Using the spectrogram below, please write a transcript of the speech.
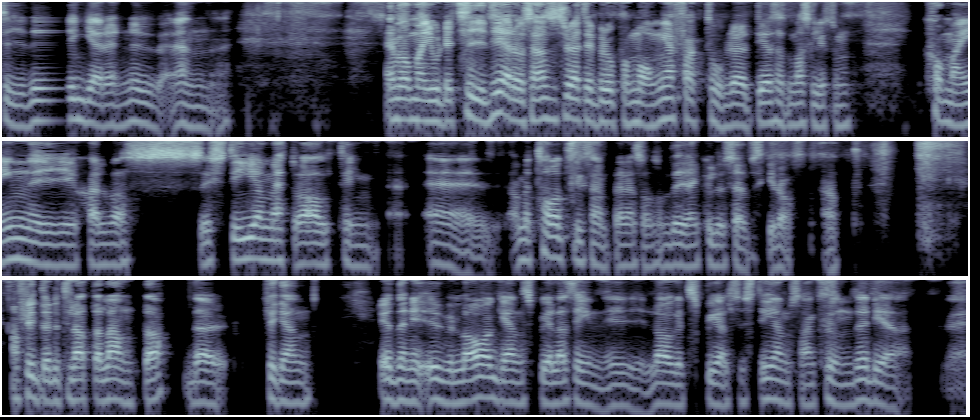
tidigare nu än, än vad man gjorde tidigare. Och Sen så tror jag att det beror på många faktorer. Dels att man ska liksom komma in i själva systemet och allting. Eh, ja, men ta till exempel en sån som Dejan Kulusevski. Då, att han flyttade till Atalanta. Där fick han redan i U-lagen spela sig in i lagets spelsystem så han kunde det eh,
